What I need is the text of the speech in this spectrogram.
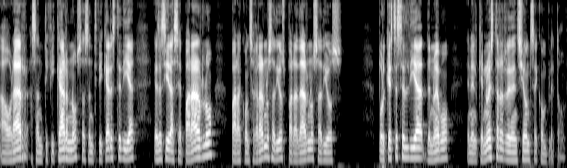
a orar, a santificarnos, a santificar este día, es decir, a separarlo para consagrarnos a Dios, para darnos a Dios, porque este es el día de nuevo en el que nuestra redención se completó.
